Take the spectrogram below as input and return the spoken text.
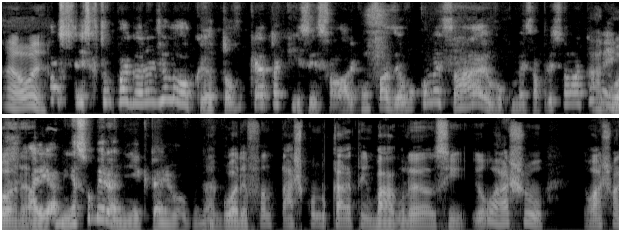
É, ué. Então vocês que estão pagando de louco. Eu tô quieto aqui. Vocês falarem como fazer, eu vou começar, eu vou começar a pressionar também. Agora, aí é a minha soberania que tá em jogo, né? Agora é fantástico quando o cara tem bago, né? Assim, eu acho. Eu acho a,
